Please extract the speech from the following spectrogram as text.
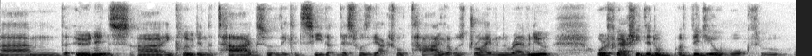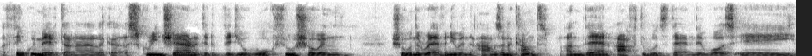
um, the earnings, uh, including the tag, so they could see that this was the actual tag that was driving the revenue, or if we actually did a, a video walkthrough. I think we may have done a, like a, a screen share and I did a video walkthrough showing showing the revenue in the Amazon account. And then afterwards, then there was a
